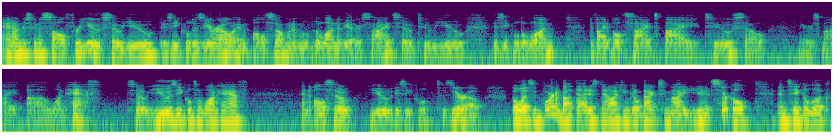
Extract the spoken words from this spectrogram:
And I'm just going to solve for u. So u is equal to 0, and also I'm going to move the 1 to the other side. So 2u is equal to 1. Divide both sides by 2, so there's my uh, 1 half. So u is equal to 1 half, and also u is equal to 0. But what's important about that is now I can go back to my unit circle and take a look,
